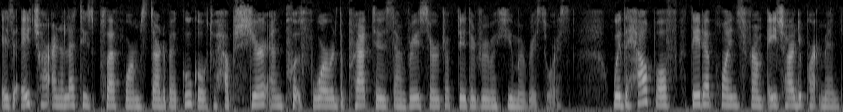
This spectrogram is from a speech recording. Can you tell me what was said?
is an HR analytics platform started by Google to help share and put forward the practice and research of data-driven human resource. With the help of data points from HR department,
